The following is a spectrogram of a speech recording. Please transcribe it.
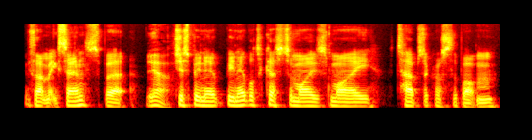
if that makes sense. But yeah, just being, a, being able to customize my tabs across the bottom,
